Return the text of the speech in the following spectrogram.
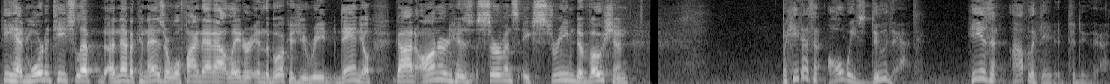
He had more to teach uh, Nebuchadnezzar. We'll find that out later in the book as you read Daniel. God honored his servant's extreme devotion, but he doesn't always do that. He isn't obligated to do that.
